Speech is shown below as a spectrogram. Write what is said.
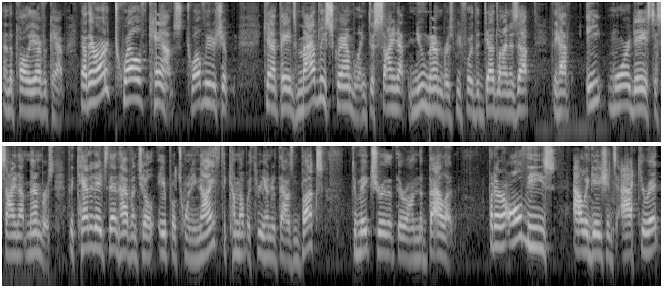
and the Poilievre camp. Now there are 12 camps, 12 leadership campaigns madly scrambling to sign up new members before the deadline is up. They have eight more days to sign up members. The candidates then have until April 29th to come up with 300,000 bucks to make sure that they're on the ballot. But are all these allegations accurate?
